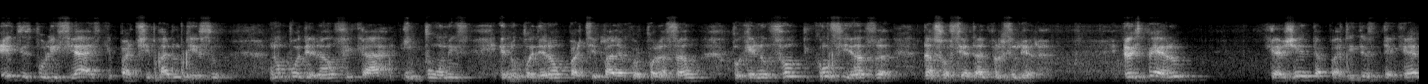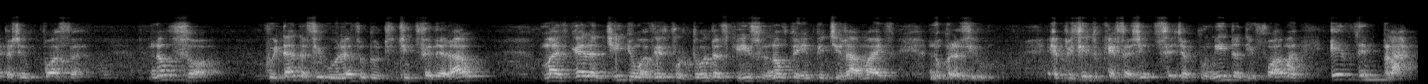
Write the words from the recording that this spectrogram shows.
Esses policiais que participaram disso não poderão ficar impunes e não poderão participar da corporação porque não são de confiança da sociedade brasileira. Eu espero que a gente, a partir desse decreto, a gente possa não só cuidar da segurança do Distrito Federal, mas garantir de uma vez por todas que isso não se repetirá mais no Brasil. É preciso que essa gente seja punida de forma exemplar,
